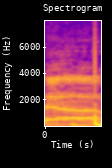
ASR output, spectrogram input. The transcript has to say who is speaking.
Speaker 1: uh,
